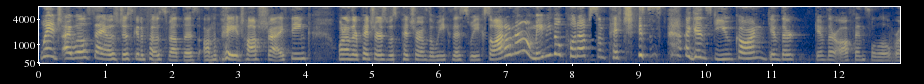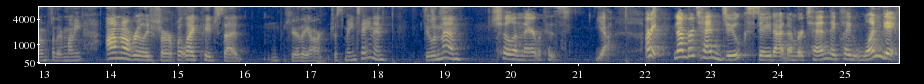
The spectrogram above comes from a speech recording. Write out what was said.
Which I will say, I was just going to post about this on the page. Hofstra, I think one of their pitchers was pitcher of the week this week. So I don't know. Maybe they'll put up some pitches against UConn, give their give their offense a little run for their money. I'm not really sure, but like Paige said, here they are, just maintaining, doing them. Chilling there because, yeah. All right, number 10, Duke stayed at number 10. They played one game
